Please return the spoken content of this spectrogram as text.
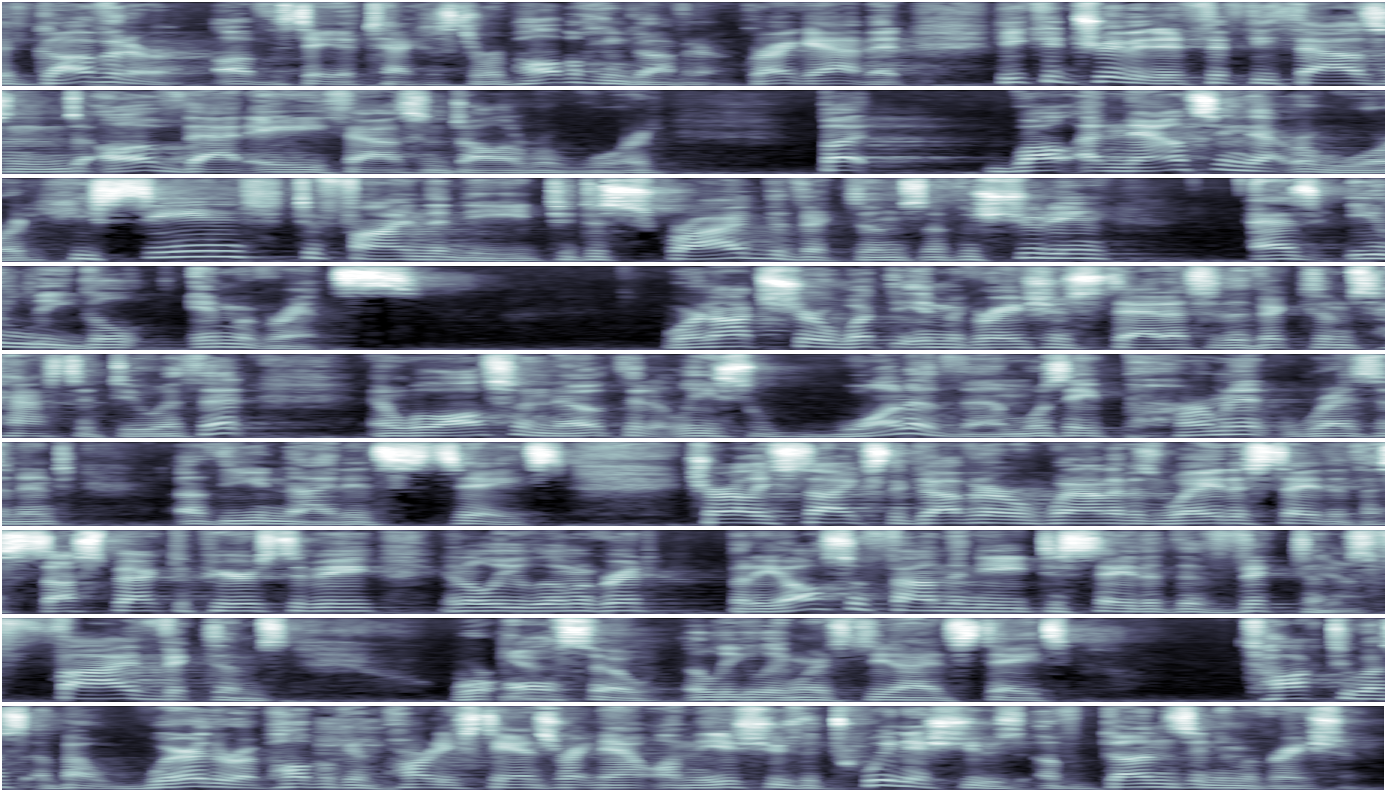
the governor of the state of Texas, the Republican governor, Greg Abbott, he contributed 50,000 of that $80,000 reward. But while announcing that reward, he seemed to find the need to describe the victims of the shooting as illegal immigrants. We're not sure what the immigration status of the victims has to do with it. And we'll also note that at least one of them was a permanent resident of the United States. Charlie Sykes, the governor, went out of his way to say that the suspect appears to be an illegal immigrant, but he also found the need to say that the victims, yeah. five victims, were yeah. also illegal immigrants to the United States. Talk to us about where the Republican Party stands right now on the issues, the twin issues of guns and immigration.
